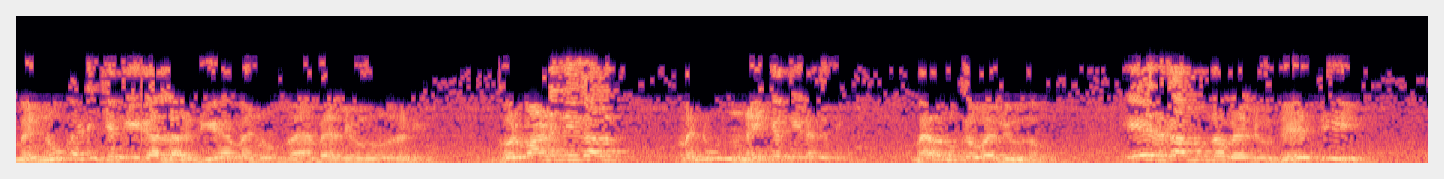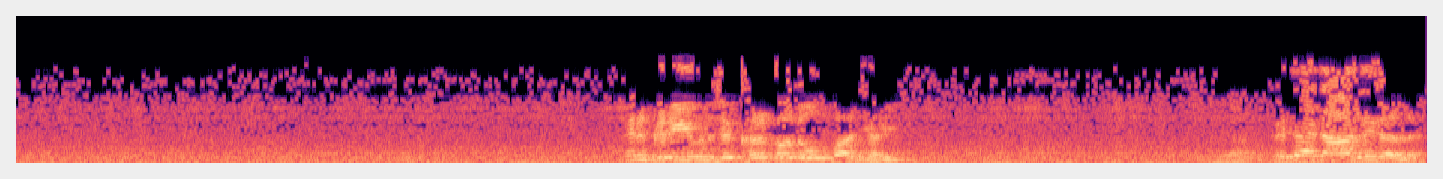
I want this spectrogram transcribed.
ਮੈਨੂੰ ਕਿਹੜੀ ਚੰਗੀ ਗੱਲ ਲੱਗਦੀ ਹੈ? ਮੈਨੂੰ ਮੈਂ ਵੈਲਿਊ ਉਹਨੂੰ ਲੈਣੀ ਗੁਰਬਾਣੀ ਦੀ ਗੱਲ ਮੈਨੂੰ ਨਹੀਂ ਚੰਗੀ ਲੱਗਦੀ। ਮੈਂ ਉਹਨੂੰ ਕਿਉਂ ਵੈਲਿਊ ਦਵਾਂ? ਇਸ ਗੱਲ ਨੂੰ ਤਾਂ ਵੈਲਿਊ ਦੇਤੀ। ਫਿਰ ਗਰੀਬ ਨੂੰ ਸਿੱਖਣ ਕੋ ਦੋ ਬਾਦਸ਼ਾਹੀ ਇਹ ਤਾਂ ਨਾਲ ਦੀ ਗੱਲ ਹੈ।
